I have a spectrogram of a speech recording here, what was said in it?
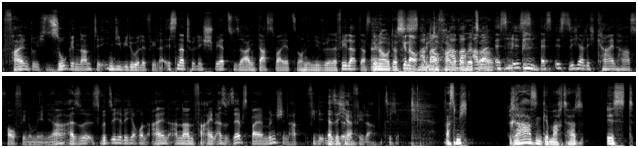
fallen durch sogenannte individuelle Fehler? Ist natürlich schwer zu sagen, das war jetzt noch ein individueller Fehler. Das Genau, das Genau. ist aber, die Frage, aber, wo hört's aber auf? es, ist, es ist sicherlich kein HSV-Phänomen, ja. Also es wird sicherlich auch in allen anderen Vereinen, also selbst Bayern München hat viele Ja, individuelle sicher. Fehler. Sicher. Was mich rasend gemacht hat, ist,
